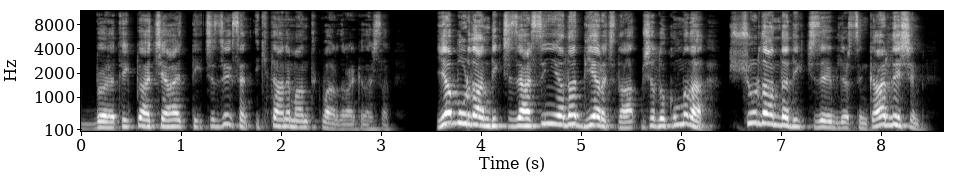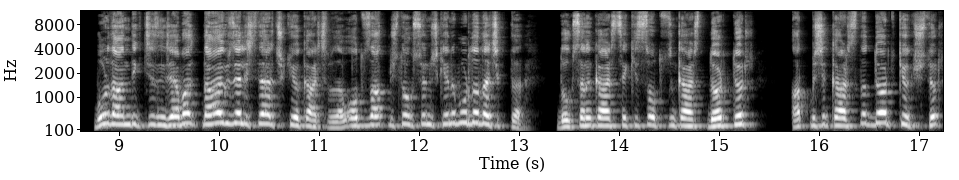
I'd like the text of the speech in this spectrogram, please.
böyle tek bir açıya ait dik çizeceksen iki tane mantık vardır arkadaşlar. Ya buradan dik çizersin ya da diğer açıdan 60'a dokunma da şuradan da dik çizebilirsin kardeşim. Buradan dik çizince bak daha güzel işler çıkıyor karşımıza. 30 60 90 üçgeni burada da çıktı. 90'ın karşısı 8 ise 30'un karşısı 4'tür. 60'ın karşısı da 4 kök 3'tür.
